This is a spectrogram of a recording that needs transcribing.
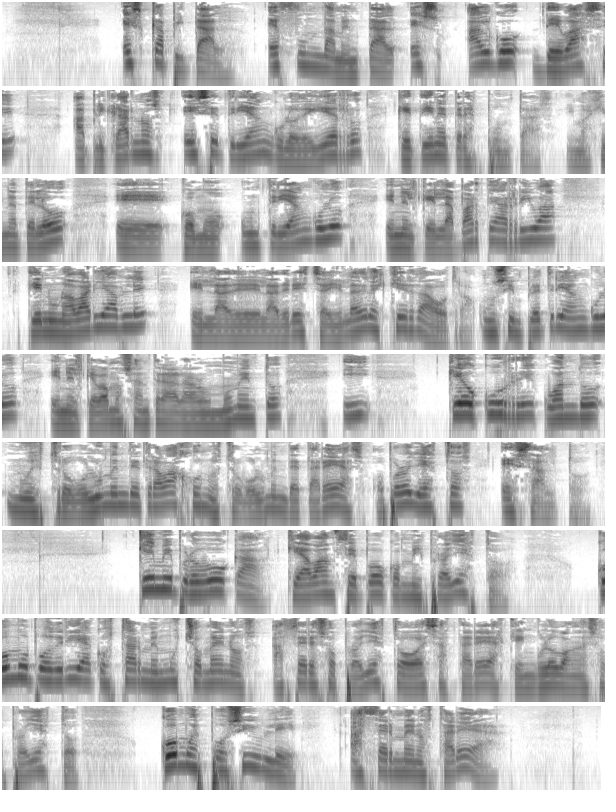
Es capital, es fundamental, es algo de base aplicarnos ese triángulo de hierro que tiene tres puntas. Imagínatelo eh, como un triángulo en el que en la parte de arriba tiene una variable, en la de la derecha y en la de la izquierda otra. Un simple triángulo en el que vamos a entrar ahora un momento y qué ocurre cuando nuestro volumen de trabajo, nuestro volumen de tareas o proyectos es alto. ¿Qué me provoca que avance poco en mis proyectos? ¿Cómo podría costarme mucho menos hacer esos proyectos o esas tareas que engloban esos proyectos? ¿Cómo es posible hacer menos tareas?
